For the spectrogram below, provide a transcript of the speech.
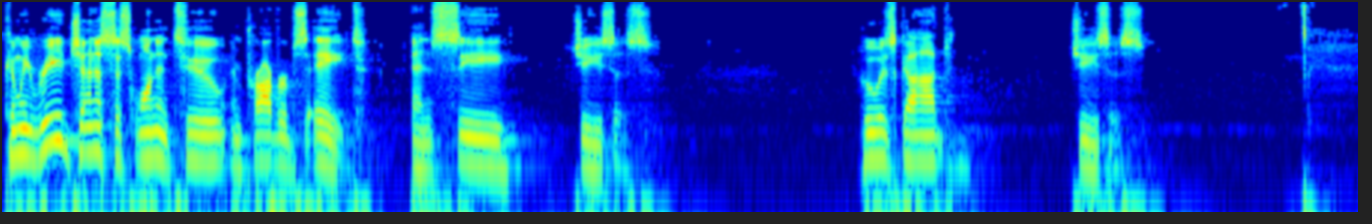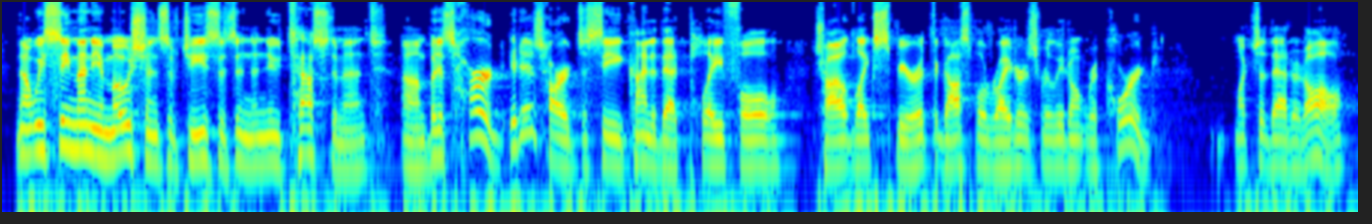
Can we read Genesis 1 and 2 and Proverbs 8 and see Jesus? Who is God? Jesus. Now, we see many emotions of Jesus in the New Testament, um, but it's hard, it is hard to see kind of that playful, childlike spirit. The gospel writers really don't record much of that at all.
